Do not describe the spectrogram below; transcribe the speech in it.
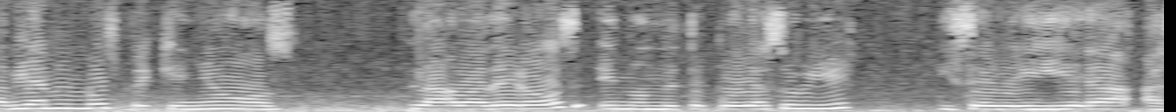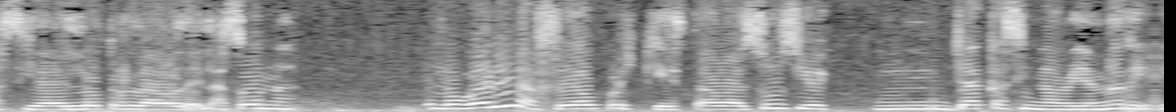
habían unos pequeños lavaderos en donde te podías subir y se veía hacia el otro lado de la zona. El lugar era feo porque estaba sucio y mm, ya casi no había nadie.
